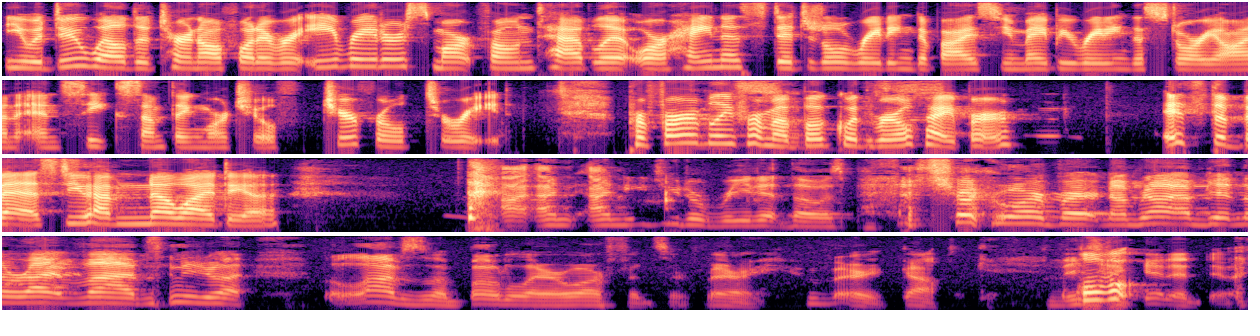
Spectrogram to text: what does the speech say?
You would do well to turn off whatever e reader, smartphone, tablet, or heinous digital reading device you may be reading the story on and seek something more cheer- cheerful to read. Preferably from a book with real paper. It's the best. You have no idea. I, I I need you to read it though as Patrick Warburton. I'm not I'm getting the right vibes. Like, the lives of the Baudelaire orphans are very, very complicated. Well, you well- to get into it.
